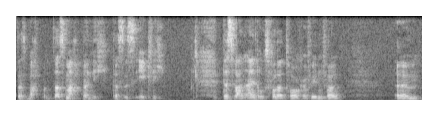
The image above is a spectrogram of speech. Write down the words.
das macht man, das macht man nicht. Das ist eklig. Das war ein eindrucksvoller Talk auf jeden Fall. Ähm,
